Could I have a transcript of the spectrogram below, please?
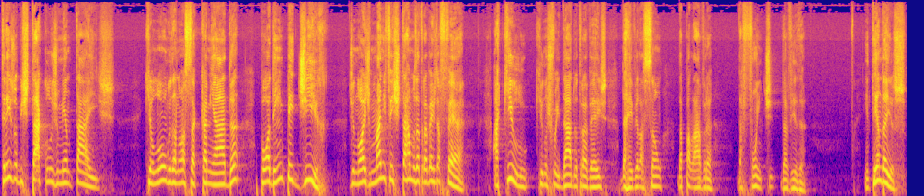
Três obstáculos mentais que ao longo da nossa caminhada podem impedir de nós manifestarmos através da fé aquilo que nos foi dado através da revelação da palavra da fonte da vida. Entenda isso.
